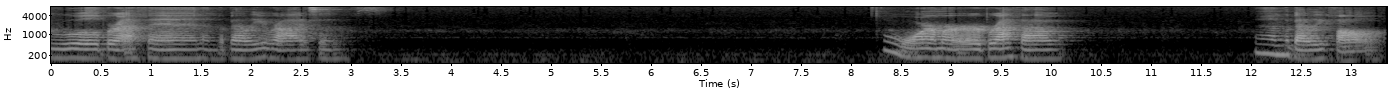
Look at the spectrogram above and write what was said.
Cool breath in and the belly rises. Warmer breath out and the belly falls.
